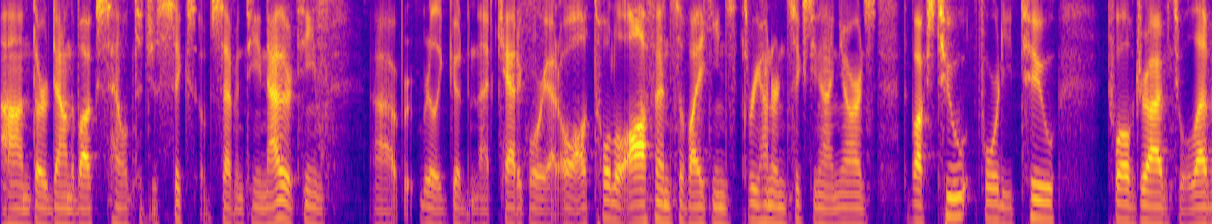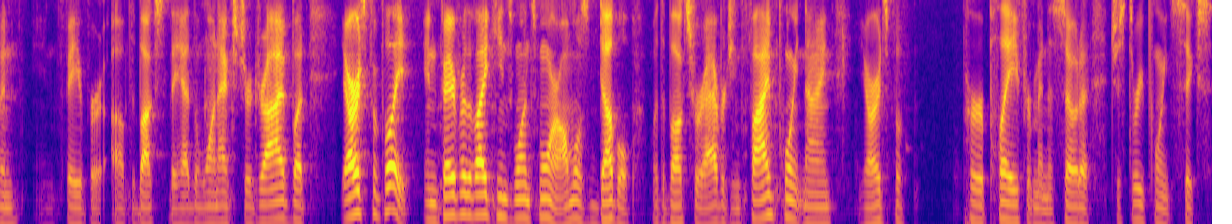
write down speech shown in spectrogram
on third down. The Bucks held to just 6 of 17. Neither team uh, really good in that category at all. Total offense, the Vikings 369 yards, the Bucks 242, 12 drives to 11 in favor of the Bucks. They had the one extra drive, but yards per play in favor of the Vikings once more, almost double what the Bucks were averaging, 5.9 yards per, play for Minnesota, just 3.6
